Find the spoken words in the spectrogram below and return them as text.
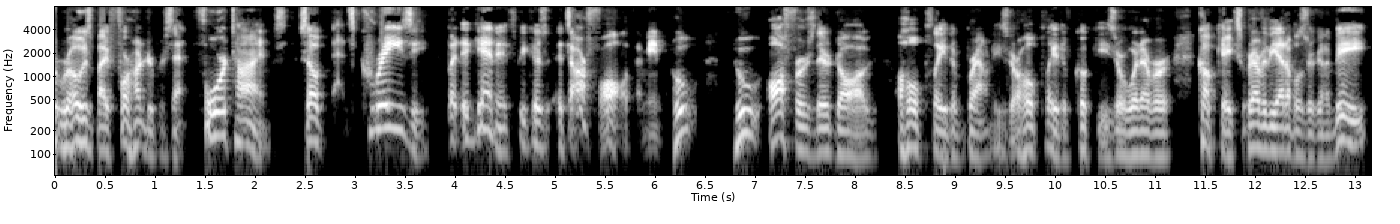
rose by 400%, four times. So that's crazy. But again, it's because it's our fault. I mean, who, who offers their dog a whole plate of brownies or a whole plate of cookies or whatever cupcakes, whatever the edibles are going to be.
